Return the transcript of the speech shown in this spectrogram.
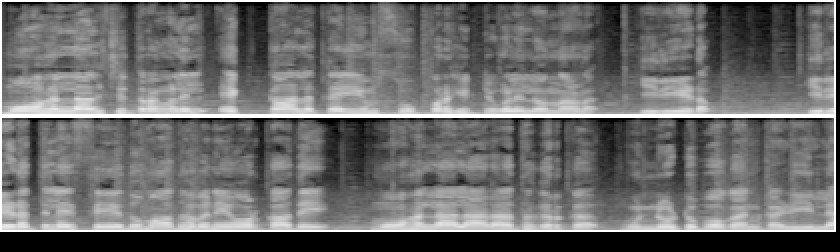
മോഹൻലാൽ ചിത്രങ്ങളിൽ എക്കാലത്തെയും സൂപ്പർ ഹിറ്റുകളിലൊന്നാണ് കിരീടം. കിരീടത്തിലെ സേതുമാധവനെ ഓർക്കാതെ മോഹൻലാൽ ആരാധകർക്ക് മുന്നോട്ടു പോകാൻ കഴിയില്ല.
